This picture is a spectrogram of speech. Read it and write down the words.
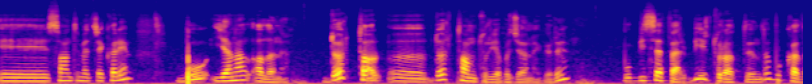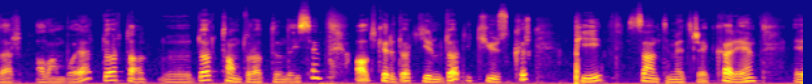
e, santimetre kare. Bu yanal alanı 4 ta, e, 4 tam tur yapacağına göre bu bir sefer bir tur attığında bu kadar alan boyar. 4 ta, e, 4 tam tur attığında ise 6 kere 4 24 240 pi santimetre kare e,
